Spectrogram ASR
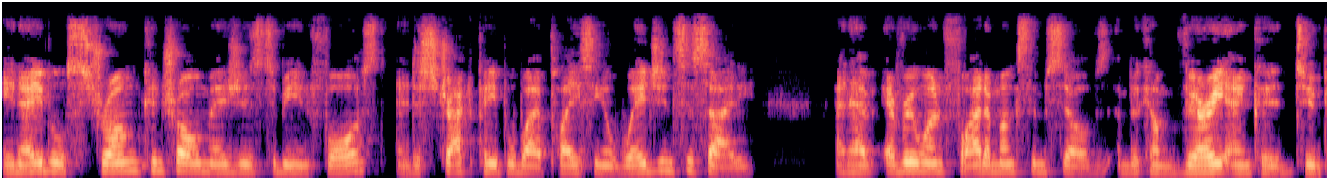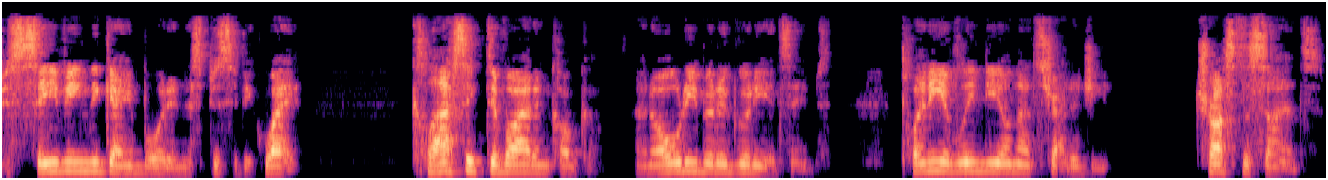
enable strong control measures to be enforced, and distract people by placing a wedge in society and have everyone fight amongst themselves and become very anchored to perceiving the game board in a specific way. Classic divide and conquer. An oldie but a goodie, it seems. Plenty of Lindy on that strategy. Trust the science.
